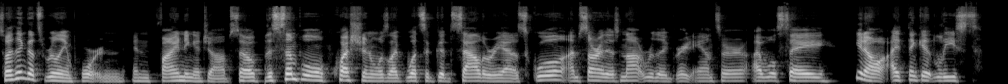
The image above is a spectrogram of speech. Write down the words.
so I think that's really important in finding a job. So the simple question was like, what's a good salary out of school? I'm sorry, there's not really a great answer. I will say, you know, I think at least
